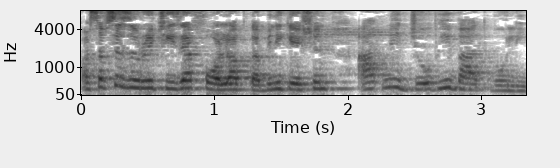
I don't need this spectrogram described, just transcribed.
और सबसे ज़रूरी चीज़ है फॉलो अप कम्युनिकेशन आपने जो भी बात बोली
